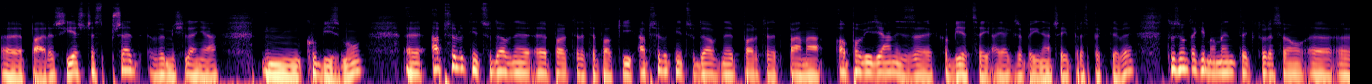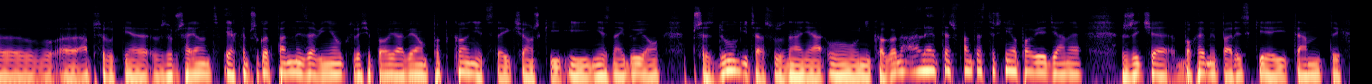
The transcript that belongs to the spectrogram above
e, Paryż jeszcze sprzed wymyślenia mm, kubizmu. E, absolutnie cudowny e, portret epoki, absolutnie cudowny portret pana, opowiedziany z kobiecej, a jakżeby inaczej perspektywy. Tu są takie momenty, które są absolutnie wzruszające, jak na przykład Panny Zawinią, które się pojawiają pod koniec tej książki i nie znajdują przez długi czas uznania u nikogo, no ale też fantastycznie opowiedziane życie bohemy paryskiej tamtych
